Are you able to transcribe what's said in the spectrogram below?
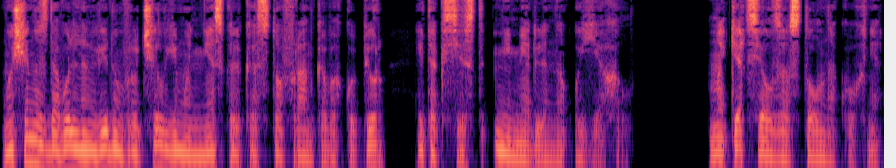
Мужчина с довольным видом вручил ему несколько стофранковых купюр, и таксист немедленно уехал. Макер сел за стол на кухне,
